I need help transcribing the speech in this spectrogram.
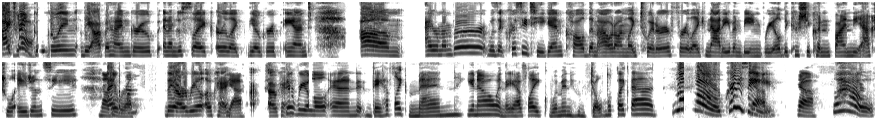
I tried Yeah. Googling the Oppenheim group and I'm just like, or like the O group, and um, I remember was it Chrissy Teigen called them out on like Twitter for like not even being real because she couldn't find the actual agency. No, they're found- real. They are real? Okay. Yeah. Uh, okay. They're real and they have like men, you know, and they have like women who don't look like that. Whoa, crazy. Yeah. Wow.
